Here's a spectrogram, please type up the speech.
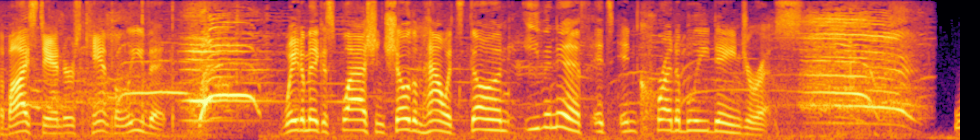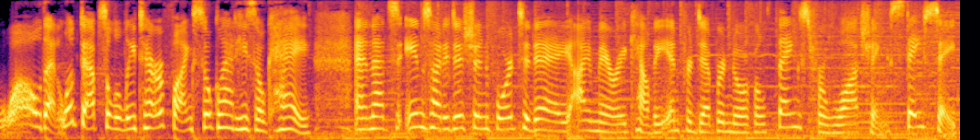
The bystanders can't believe it. Way to make a splash and show them how it's done, even if it's incredibly dangerous. Whoa, that looked absolutely terrifying. So glad he's okay. And that's Inside Edition for today. I'm Mary Calvi in for Deborah Norville. Thanks for watching. Stay safe,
